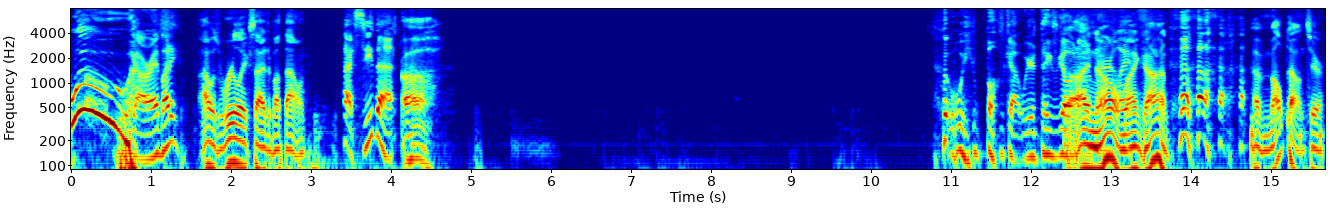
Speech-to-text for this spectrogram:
Woo! You all right, buddy? I was really excited about that one. I see that. we both got weird things going on. I know, apparently. my God. I have meltdowns here.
